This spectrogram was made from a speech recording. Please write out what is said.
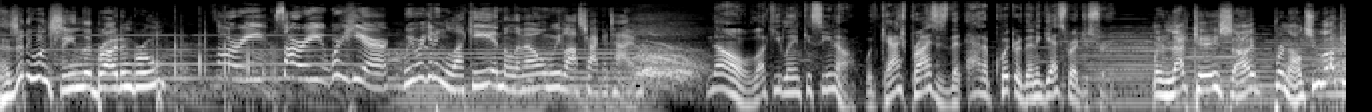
Has anyone seen the bride and groom? Sorry, sorry, we're here. We were getting lucky in the limo and we lost track of time. No, Lucky Land Casino, with cash prizes that add up quicker than a guest registry. In that case, I pronounce you lucky.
